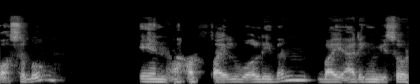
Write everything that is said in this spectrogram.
possible in a hostile world, even by adding resources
